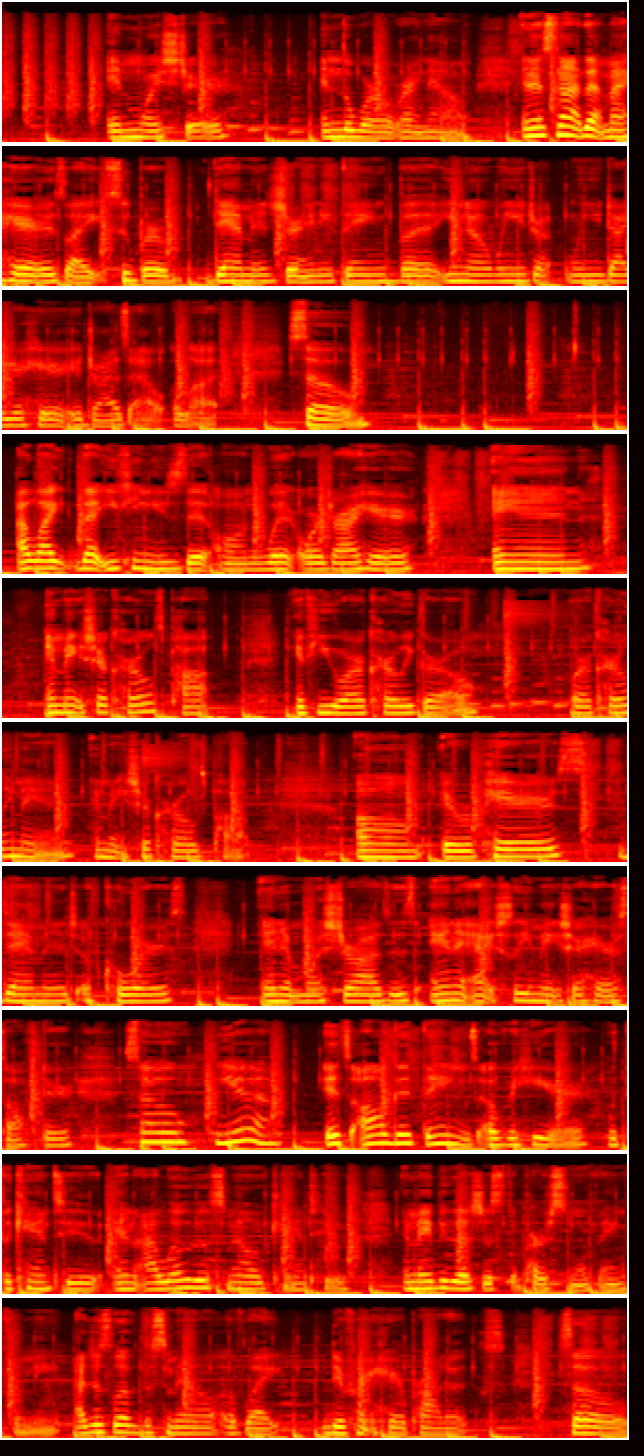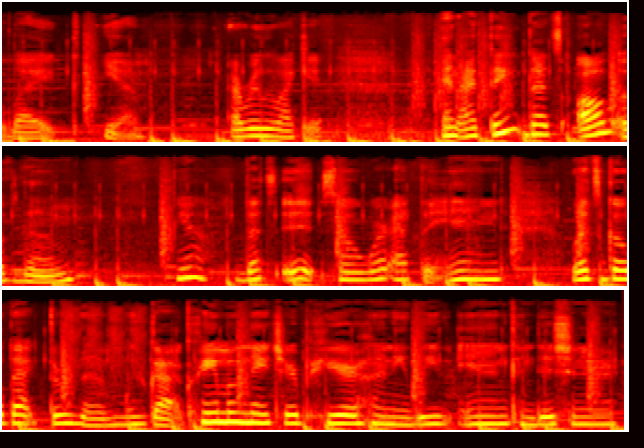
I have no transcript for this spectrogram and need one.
and moisture in the world right now. And it's not that my hair is like super damaged or anything, but you know when you when you dye your hair, it dries out a lot. So I like that you can use it on wet or dry hair, and it makes your curls pop. If you are a curly girl or a curly man, it makes your curls pop. Um, it repairs damage, of course and it moisturizes and it actually makes your hair softer. So, yeah, it's all good things over here with the Cantu, and I love the smell of Cantu. And maybe that's just a personal thing for me. I just love the smell of like different hair products. So, like, yeah, I really like it. And I think that's all of them. Yeah, that's it. So, we're at the end Let's go back through them. We've got Cream of Nature Pure Honey Leave In Conditioner.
